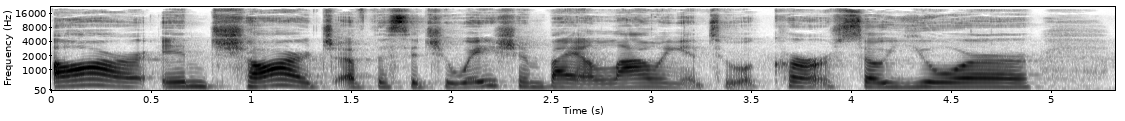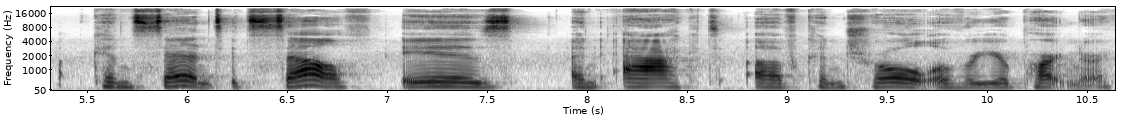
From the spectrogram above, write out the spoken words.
are in charge of the situation by allowing it to occur. So your consent itself is an act of control over your partner.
